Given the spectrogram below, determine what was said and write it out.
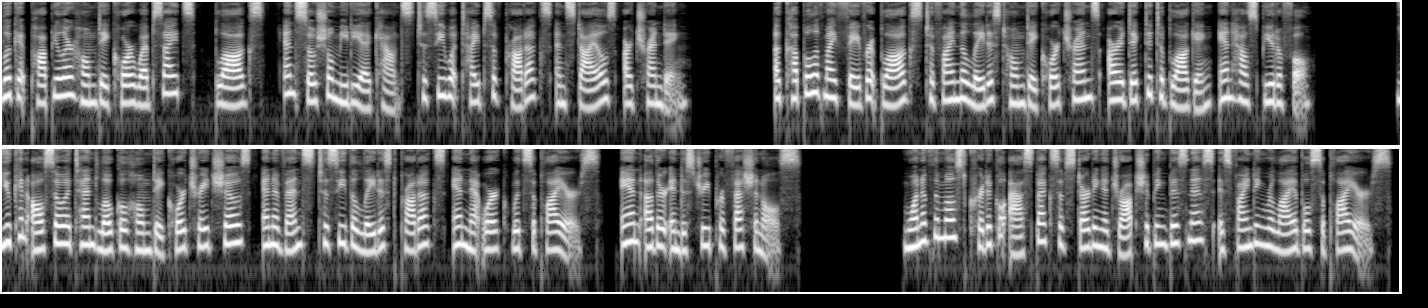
Look at popular home decor websites, blogs, and social media accounts to see what types of products and styles are trending. A couple of my favorite blogs to find the latest home decor trends are Addicted to Blogging and House Beautiful. You can also attend local home decor trade shows and events to see the latest products and network with suppliers and other industry professionals. One of the most critical aspects of starting a dropshipping business is finding reliable suppliers.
